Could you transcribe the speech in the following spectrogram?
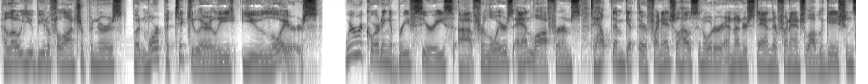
Hello, you beautiful entrepreneurs, but more particularly, you lawyers. We're recording a brief series uh, for lawyers and law firms to help them get their financial house in order and understand their financial obligations,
